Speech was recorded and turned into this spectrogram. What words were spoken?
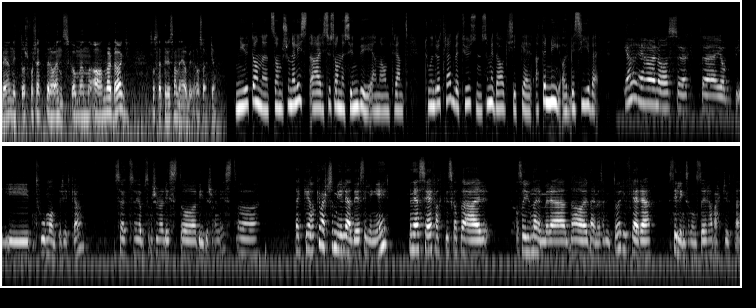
med nyttårsforsetter og ønske om en annen hverdag, så setter de seg ned og begynner å søke. Nyutdannet som journalist er Susanne Sundby en av omtrent 230 000 som i dag kikker etter ny arbeidsgiver. Ja, jeg har nå søkt eh, jobb i to måneder ca. Søkt jobb som journalist og videojournalist. Og det ikke, har ikke vært så mye ledige stillinger. Men jeg ser faktisk at det er altså Jo nærmere det har nærmet seg nyttår, jo flere stillingsannonser har vært ute.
